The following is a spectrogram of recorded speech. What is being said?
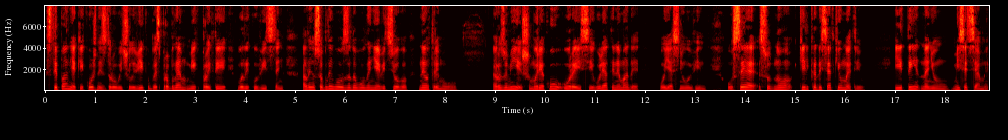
Степан, як і кожний здоровий чоловік, без проблем міг пройти велику відстань, але особливого задоволення від цього не отримував. Розумієш, моряку у рейсі гуляти нема де, пояснював він. Усе судно кілька десятків метрів, і ти на ньому місяцями.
